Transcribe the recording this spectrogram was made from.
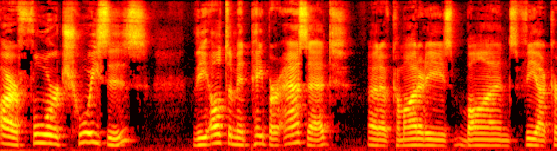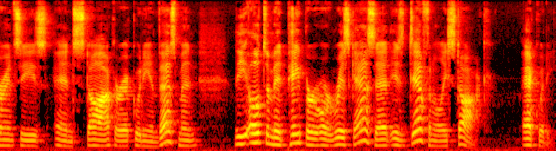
our four choices the ultimate paper asset out of commodities, bonds, fiat currencies, and stock or equity investment, the ultimate paper or risk asset is definitely stock, equity.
